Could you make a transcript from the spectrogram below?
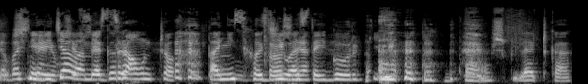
No właśnie Śmieją widziałam, jak rączo pani schodziła z tej górki w szpileczkach.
